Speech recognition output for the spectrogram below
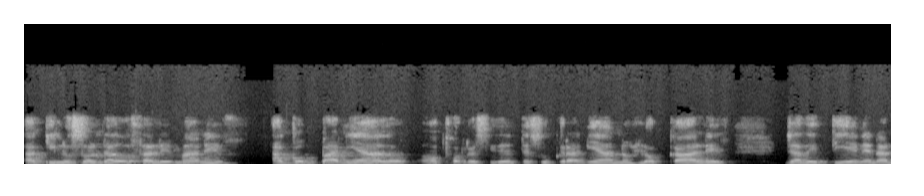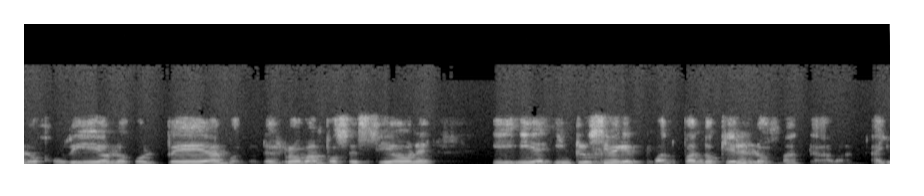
Aquí los soldados alemanes, acompañados por residentes ucranianos locales, ya detienen a los judíos, los golpean, bueno, les roban posesiones, y, inclusive que cuando, quieren los mataban. Hay,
